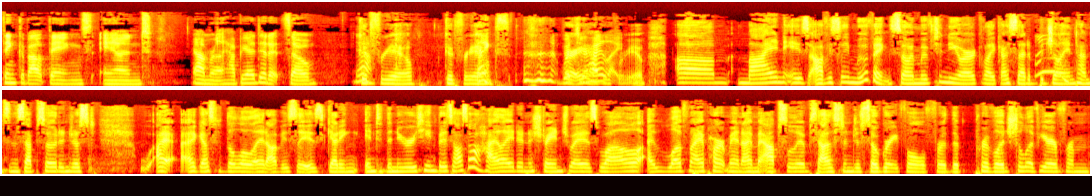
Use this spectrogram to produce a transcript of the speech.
think about things, and I'm really happy I did it. So yeah. Good for you. Good for you. Thanks. What's your highlight? for you? Um, mine is obviously moving. So I moved to New York, like I said a bajillion times in this episode, and just I, I guess the low light obviously is getting into the new routine, but it's also a highlight in a strange way as well. I love my apartment. I'm absolutely obsessed and just so grateful for the privilege to live here from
